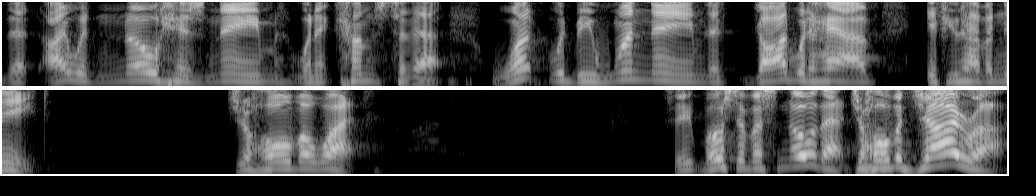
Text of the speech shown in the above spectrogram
that I would know his name when it comes to that. What would be one name that God would have if you have a need? Jehovah what? See, most of us know that. Jehovah Jireh.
